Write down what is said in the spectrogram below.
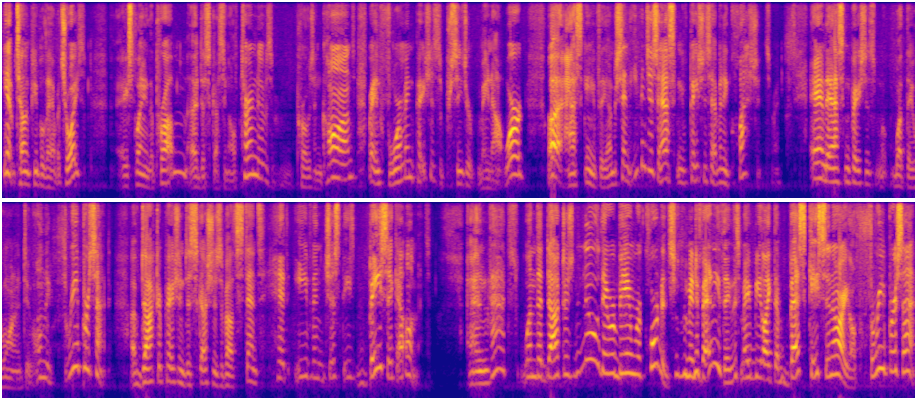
you know, telling people they have a choice, explaining the problem, uh, discussing alternatives, pros and cons, right? informing patients the procedure may not work, uh, asking if they understand, even just asking if patients have any questions, right? and asking patients what they want to do. Only 3% of doctor-patient discussions about stents hit even just these basic elements. And that's when the doctors knew they were being recorded. So, I mean, if anything, this may be like the best-case scenario, 3%.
